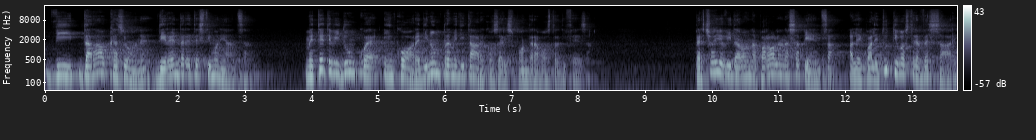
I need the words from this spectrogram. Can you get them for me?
vi darà occasione di rendere testimonianza. Mettetevi dunque in cuore di non premeditare cosa rispondere a vostra difesa. Perciò io vi darò una parola e una sapienza alle quali tutti i vostri avversari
